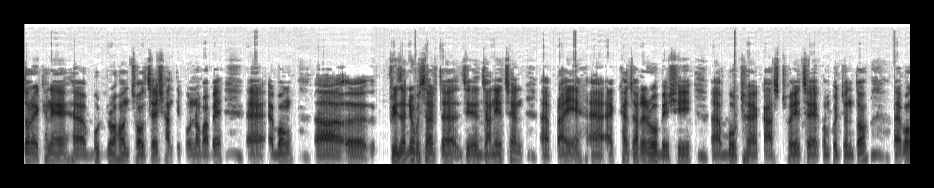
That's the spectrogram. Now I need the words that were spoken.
ধরে এখানে ভোট গ্রহণ চলছে শান্তিপূর্ণভাবে আহ, এবং প্রিজাইডিং অফিসার জানিয়েছেন প্রায় এক হাজারেরও বেশি ভোট কাস্ট হয়েছে এখন পর্যন্ত। এবং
